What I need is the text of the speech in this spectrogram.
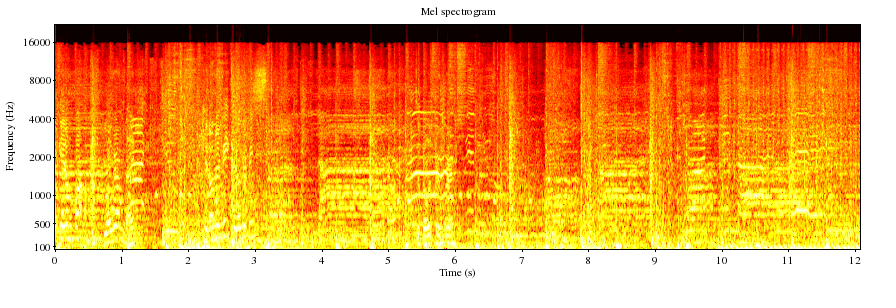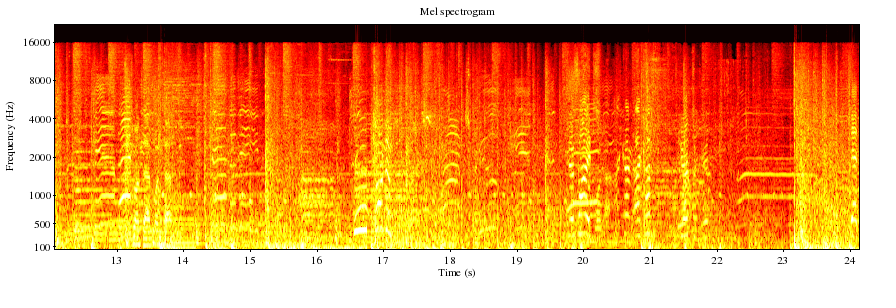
to get him low ground, nice. Kid under me, kid under me. It's a gold trooper. One tap, one tap. Found him! Just! I can't, I can't. You have to... Dead.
